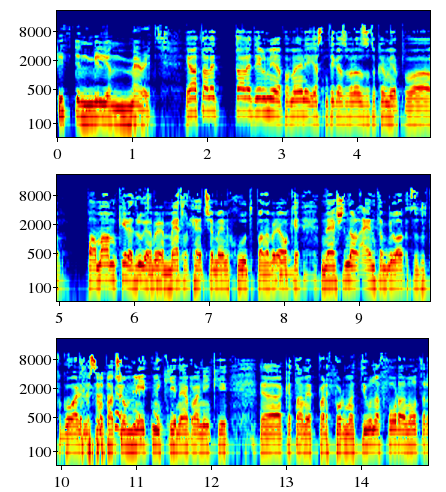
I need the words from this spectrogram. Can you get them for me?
15 million merits. Ja, tale, tale del mi je pa meni, jaz sem tega zvrl, zato ker mi je pa. Pa imam kjer druge, naprimer Metal Catch, Men Hood, pa naprej, mm. ok, National Anthem bi lahko tudi pogovarjali, smo pač umetniki, ne pa neki, uh, ker tam je performativna fora noter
